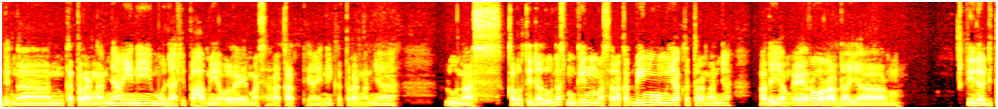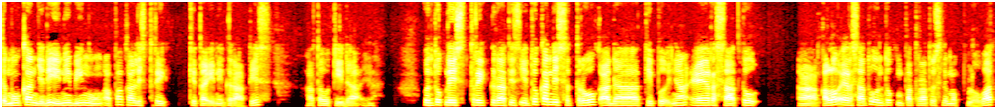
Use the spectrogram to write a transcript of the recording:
dengan keterangannya ini mudah dipahami oleh masyarakat ya. Ini keterangannya lunas. Kalau tidak lunas mungkin masyarakat bingung ya keterangannya. Ada yang error ada yang tidak ditemukan. Jadi ini bingung apakah listrik kita ini gratis atau tidak ya untuk listrik gratis itu kan di stroke ada tipenya R1. Nah, kalau R1 untuk 450 watt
